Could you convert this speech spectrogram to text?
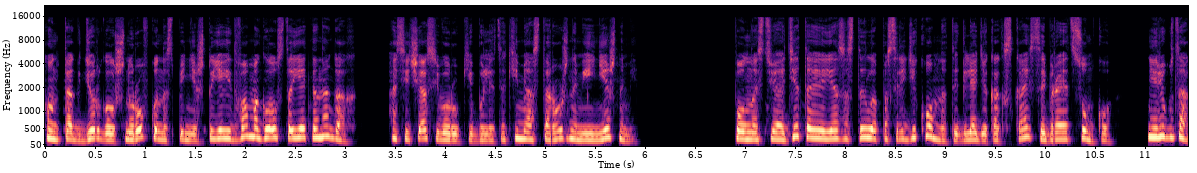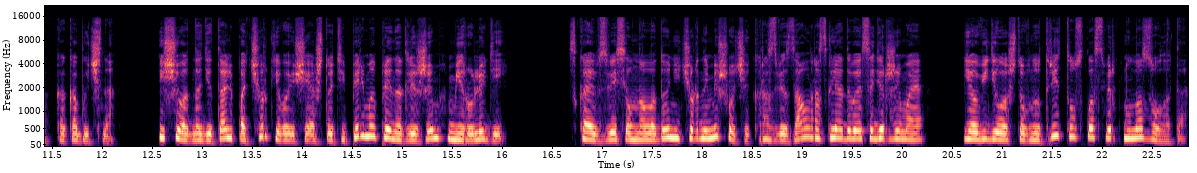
Он так дергал шнуровку на спине, что я едва могла устоять на ногах, а сейчас его руки были такими осторожными и нежными. Полностью одетая, я застыла посреди комнаты, глядя, как Скай собирает сумку. Не рюкзак, как обычно. Еще одна деталь, подчеркивающая, что теперь мы принадлежим миру людей. Скай взвесил на ладони черный мешочек, развязал, разглядывая содержимое. Я увидела, что внутри тускло сверкнуло золото.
